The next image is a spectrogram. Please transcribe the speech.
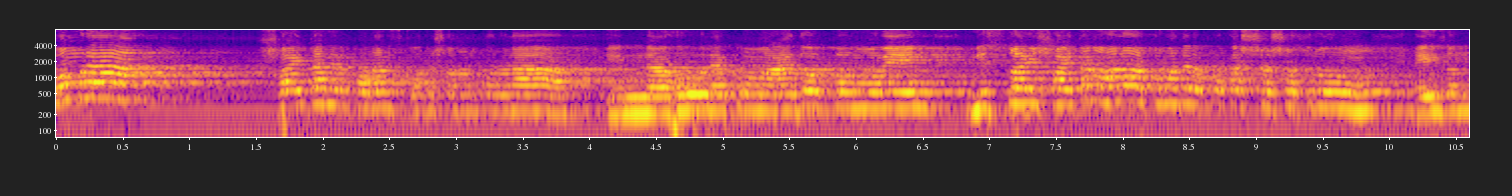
তোমরা নিশ্চয় শয়তান শত্রু। এই জন্য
